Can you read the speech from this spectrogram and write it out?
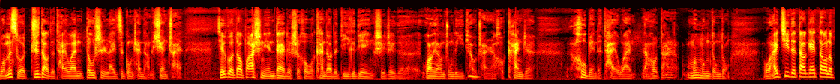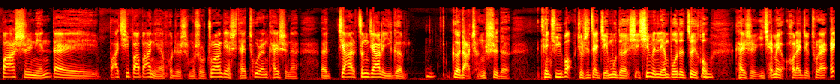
我们所知道的台湾都是来自共产党的宣传，结果到八十年代的时候，我看到的第一个电影是这个汪洋中的一条船，然后看着后边的台湾，然后当然懵懵懂懂。我还记得，大概到了八十年代，八七八八年或者什么时候，中央电视台突然开始呢，呃，加增加了一个各大城市的天气预报，就是在节目的新新闻联播的最后开始，以前没有，后来就突然，哎，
